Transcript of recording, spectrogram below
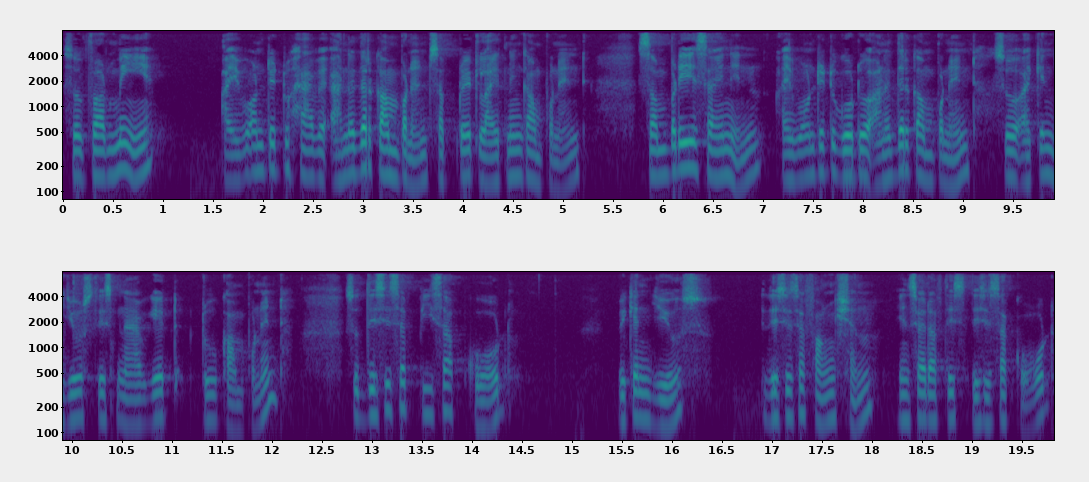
So for me I wanted to have another component separate lightning component somebody sign in I wanted to go to another component so I can use this navigate to component. So this is a piece of code we can use. This is a function inside of this this is a code.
